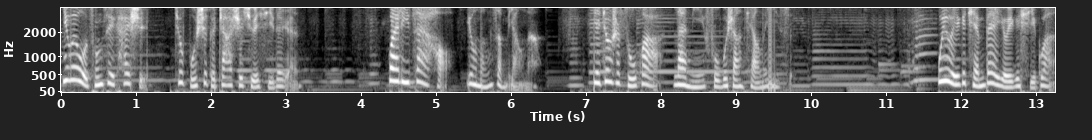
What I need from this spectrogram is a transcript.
因为我从最开始就不是个扎实学习的人。外力再好，又能怎么样呢？也就是俗话“烂泥扶不上墙”的意思。我有一个前辈有一个习惯，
